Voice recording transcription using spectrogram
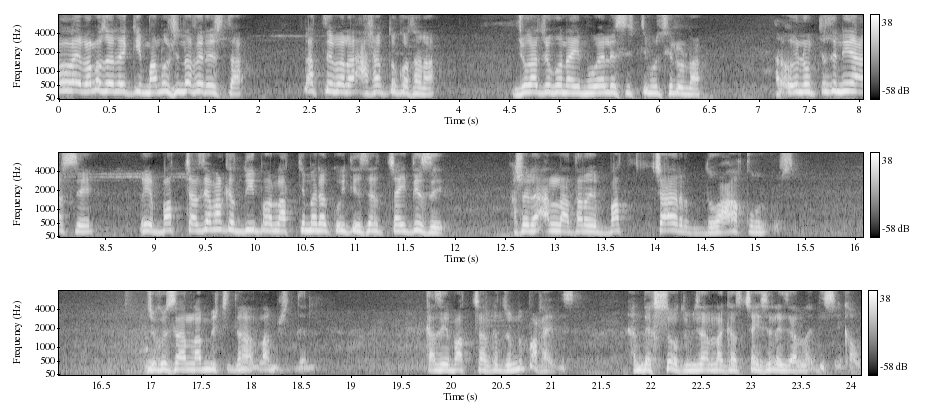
আল্লাহ ভালো জানে কি, মানুষ না ফেরেস্তা রাত্রেবেলা আসার তো কথা না, যোগাযোগও নাই, মোবাইলের সিস্টেমও ছিল না। আর ওই লোকটা যে নিয়ে আসছে বাচ্চা যে আমাকে দুই পা লাত্তি মেরা কইতেছে, চাইতেছে, আসলে আল্লাহ তার ওই বাচ্চার দোয়া কবল করছে। যে কইছে, আল্লাহ মিষ্টি দেন, আল্লাহ মিষ্টি দেন। কাজে বাচ্চার জন্য পাঠাই দিছে। এখন দেখছ, তুমি যে আল্লাহ কাছে চাইছিলে যে আল্লাহ দিছে, খাও।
